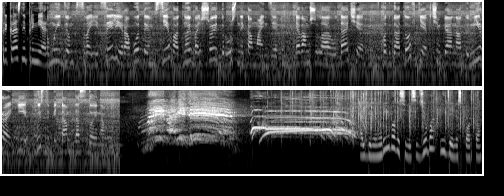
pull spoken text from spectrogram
прекрасный пример. Мы идем к своей цели и работаем все в одной большой дружной команде. Я вам желаю удачи в подготовке к чемпионату мира и выступить там достойно. Мы победим! Альбина Нуриева, Василиса Дзюба. Неделя спорта.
